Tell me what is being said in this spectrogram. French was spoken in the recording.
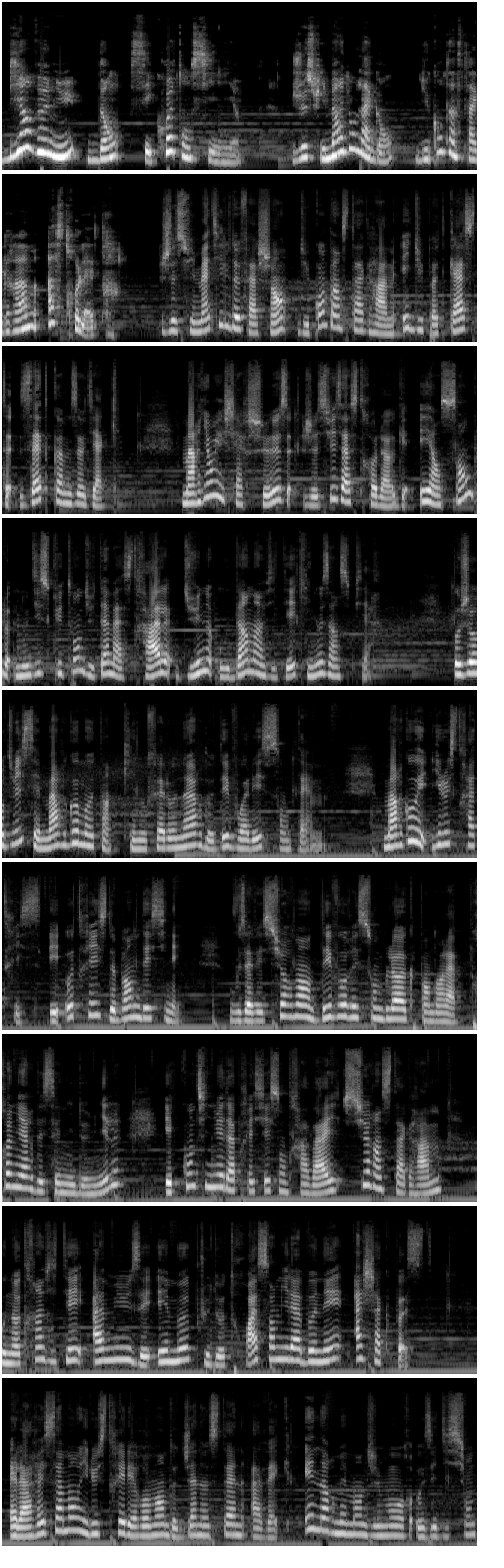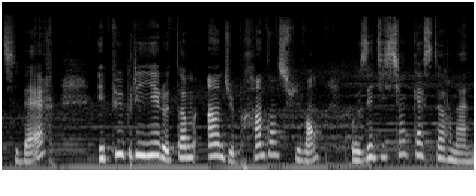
Bienvenue dans C'est quoi ton signe? Je suis Marion Lagan du compte Instagram Astrolettre. Je suis Mathilde Fachan du compte Instagram et du podcast Z comme Zodiac. Marion est chercheuse, je suis astrologue et ensemble nous discutons du thème astral d'une ou d'un invité qui nous inspire. Aujourd'hui, c'est Margot Motin qui nous fait l'honneur de dévoiler son thème. Margot est illustratrice et autrice de bande dessinée. Vous avez sûrement dévoré son blog pendant la première décennie 2000 et continué d'apprécier son travail sur Instagram où notre invité amuse et émeut plus de 300 000 abonnés à chaque poste. Elle a récemment illustré les romans de Jane Austen avec énormément d'humour aux éditions Tiber et publié le tome 1 du printemps suivant aux éditions Casterman.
